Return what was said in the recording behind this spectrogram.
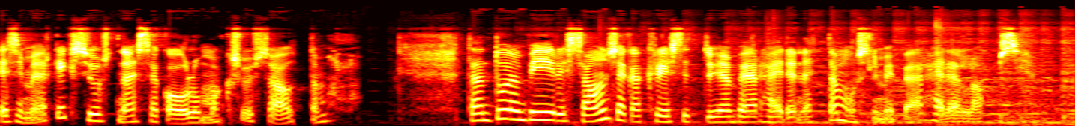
esimerkiksi just näissä koulumaksuissa auttamalla. Tämän tuen piirissä on sekä kristittyjen perheiden että muslimiperheiden lapsia.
